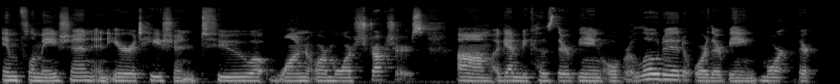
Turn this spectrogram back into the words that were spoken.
inflammation and irritation to one or more structures. Um, again, because they're being overloaded or they're being more they're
